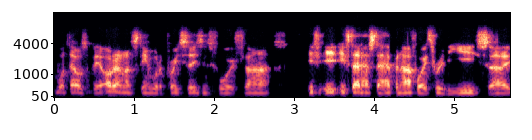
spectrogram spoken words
what that was about. I don't understand what a preseason's for. If uh, if if that has to happen halfway through the year. So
